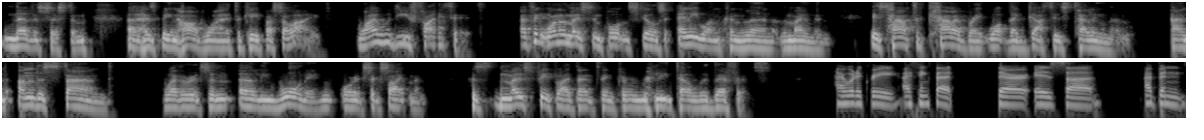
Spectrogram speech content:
nervous system uh, has been hardwired to keep us alive. Why would you fight it? I think one of the most important skills anyone can learn at the moment is how to calibrate what their gut is telling them and understand whether it's an early warning or it's excitement. Because most people, I don't think, can really tell the difference. I would agree. I think that there is, uh, I've been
